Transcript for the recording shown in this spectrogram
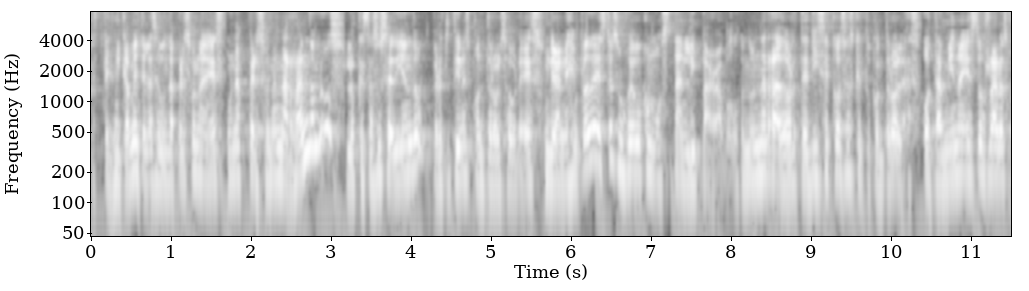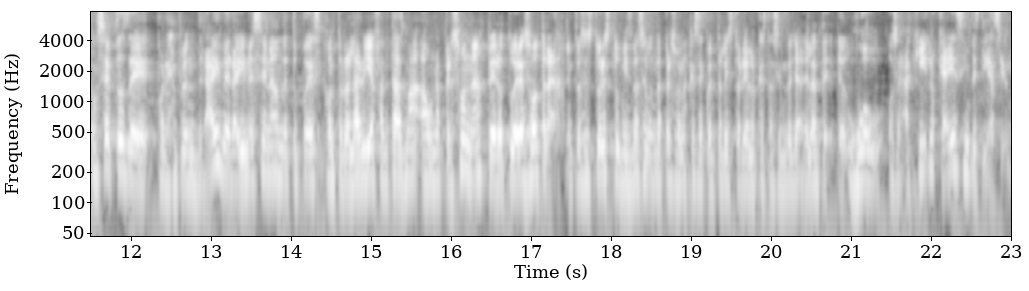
pues, técnicamente la segunda persona es una persona narrándonos lo que está sucediendo, pero tú tienes control sobre eso. Un gran ejemplo de esto es un juego como Stanley Parable, cuando un narrador te dice cosas que tú controlas. O también hay estos raros conceptos de, por ejemplo, en Driver hay una escena donde tú puedes controlar vía fantasma a una persona, pero tú eres otra. Entonces tú eres tu misma segunda persona que se cuenta la historia de lo que está haciendo ya adelante. Eh, wow. O sea, aquí lo que hay es investigación,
